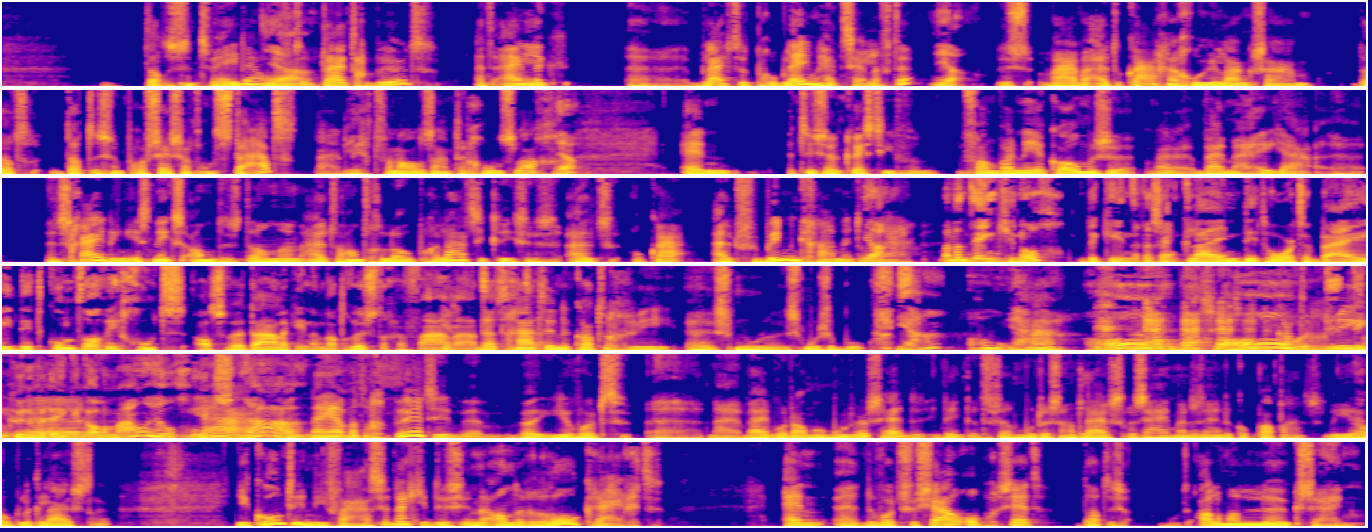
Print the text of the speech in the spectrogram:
Dat is een tweede, of Ja. het op tijd gebeurt. Uiteindelijk eh, blijft het probleem hetzelfde. Ja. Dus waar we uit elkaar gaan groeien langzaam, dat, dat is een proces wat ontstaat. Daar ligt van alles aan ten grondslag. Ja. En het is een kwestie van, van wanneer komen ze bij mij. Ja, eh, een scheiding is niks anders dan een uit de hand gelopen relatiecrisis. Uit elkaar uit verbinding gaan met elkaar. Ja, maar dan denk je nog, de kinderen zijn klein, dit hoort erbij. Dit komt wel weer goed als we dadelijk in een wat rustiger vaarwater Ja, dat zitten. gaat in de categorie eh smoe- smoezenboek. Ja? Oh. Ja. Oh, dat in de oh categorie, die, kunnen we denk eh, ik allemaal heel goed. Ja, Ja, Want, nou ja, wat er gebeurt, we- je wordt, eh, nou, wij worden allemaal moeders. Hè? Dus Ik denk dat er veel moeders aan het luisteren zijn, maar er zijn natuurlijk ook papa's die hopelijk luisteren. Je komt in die fase dat je dus een andere rol krijgt. En eh, er wordt sociaal opgezet, dat is, moet allemaal leuk zijn.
